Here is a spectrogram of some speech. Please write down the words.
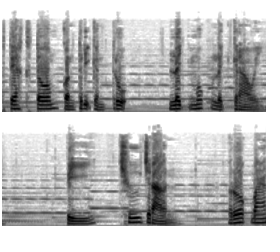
ផ្ទះខ្ទមកន្ទ្រិកន្ទ្រក់លិចមុខលិចក្រោយ2 ឈឺច្រើនរោគបាន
